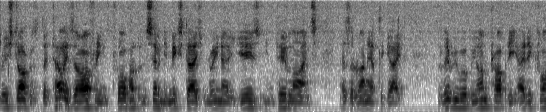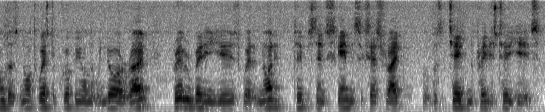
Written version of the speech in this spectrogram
restockers. The Tullys are offering 1,270 mixed-age merino ewes in two lines as they run out the gate. Delivery will be on property 80 kilometres northwest of Quilpie on the Windora Road. Proven breeding ewes where the 92% scanning success rate was achieved in the previous two years.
